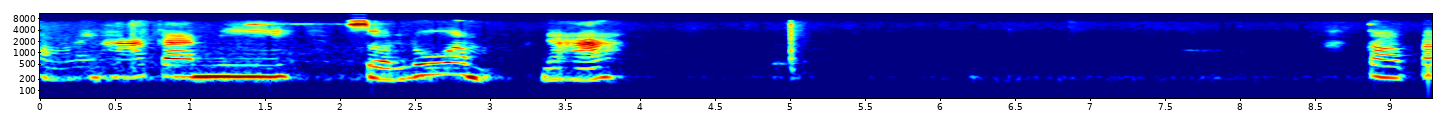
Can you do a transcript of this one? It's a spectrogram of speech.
ของอะไรคะการมีส่วนร่วมนะคะต่อไป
